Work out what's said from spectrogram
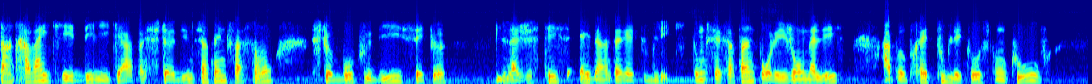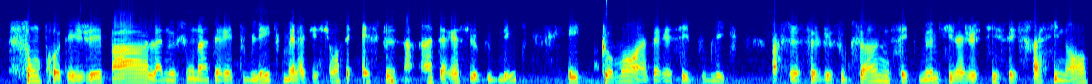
un travail qui est délicat parce que d'une certaine façon, ce que beaucoup disent, c'est que la justice est d'intérêt public. Donc c'est certain que pour les journalistes, à peu près toutes les causes qu'on couvre sont protégées par la notion d'intérêt public, mais la question c'est est-ce que ça intéresse le public et comment intéresser le public? Parce que ce que je soupçonne, c'est que même si la justice est fascinant,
